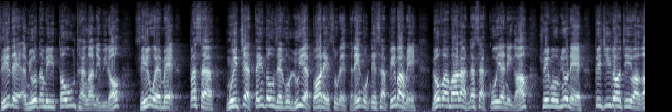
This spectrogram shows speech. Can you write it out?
ဈေးတဲ့အမျိုးသမီး၃ဦးထံကနေပြီးတော့ဈေးဝယ်မဲ့ပတ်စံငွေကျပ်330ကိုလူရက်သွားတယ်ဆိုတဲ့သတင်းကိုတင်ဆက်ပေးပါမယ်။နိုဝင်ဘာလ29ရက်နေ့ကရွှေဘုံမြို့နယ်တကြီးတော်ကျေးရွာက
